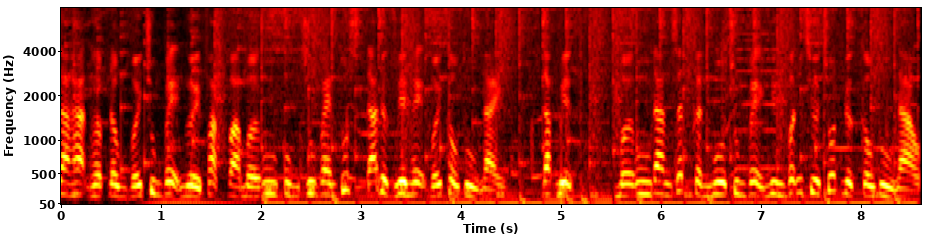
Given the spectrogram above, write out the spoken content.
gia hạn hợp đồng với trung vệ người Pháp và MU cùng Juventus đã được liên hệ với cầu thủ này. Đặc biệt, MU đang rất cần mua trung vệ nhưng vẫn chưa chốt được cầu thủ nào.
